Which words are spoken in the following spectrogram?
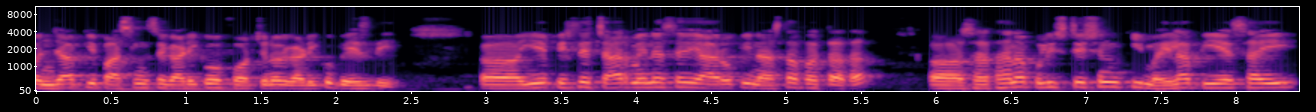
पंजाब की पासिंग से गाड़ी को फॉर्चुनर गाड़ी को बेच दी। ये पिछले चार महीने से ये आरोपी नाश्ता फरता था। सरथाना पुलिस स्टेशन की महिला PSI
